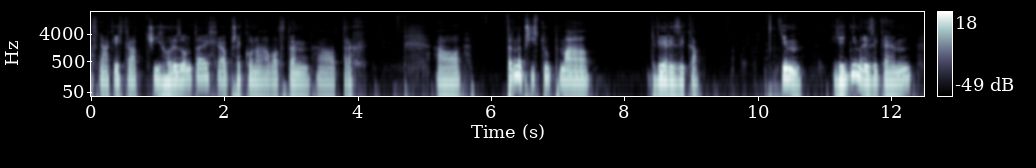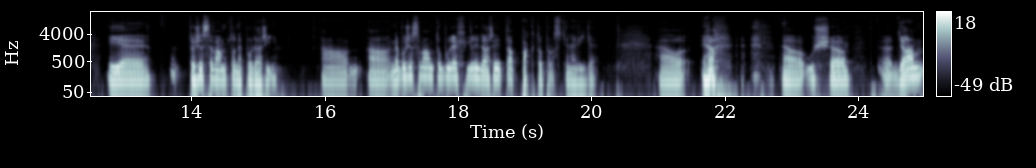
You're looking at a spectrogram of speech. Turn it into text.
v nějakých kratších horizontech překonávat ten trh. Tenhle přístup má dvě rizika. Tím jedním rizikem je to, že se vám to nepodaří. a, a nebo že se vám to bude chvíli dařit a pak to prostě nevíde. Já, já už dělám,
